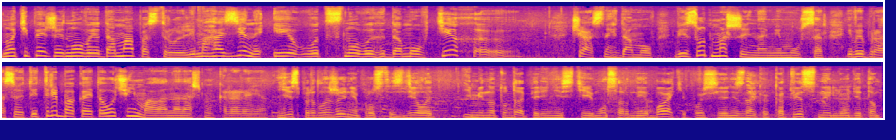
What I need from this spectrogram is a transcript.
ну а теперь же новые дома построили, магазины, и вот с новых домов тех э, частных домов везут машинами мусор и выбрасывают. И три бака это очень мало на наш микрорайон. Есть предложение просто сделать, именно туда перенести мусорные баки. Пусть, я не знаю, как ответственные люди там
